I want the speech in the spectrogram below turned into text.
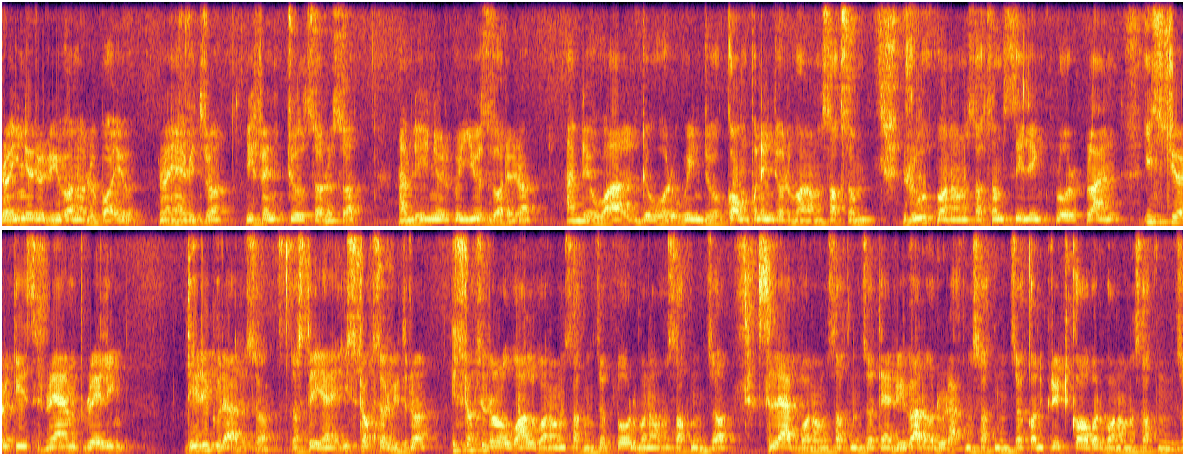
र यिनीहरू रिबनहरू भयो र यहाँभित्र डिफ्रेन्ट टुल्सहरू छ। हामीले यिनीहरूको युज गरेर हामीले वाल डोर विन्डो कम्पोनेन्टहरू बनाउन सक्छौँ रुफ बनाउन सक्छौँ ceiling floor plan staircase ramp railing धेरै कुराहरू छ। जस्तै यहाँ स्ट्रक्चरभित्र स्ट्रक्चरल वाल बनाउन सक्नुहुन्छ फ्लोर बनाउन सक्नुहुन्छ स्ल्याब बनाउन सक्नुहुन्छ त्यहाँ रिभारहरू राख्न सक्नुहुन्छ कन्क्रिट कभर बनाउन सक्नुहुन्छ।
